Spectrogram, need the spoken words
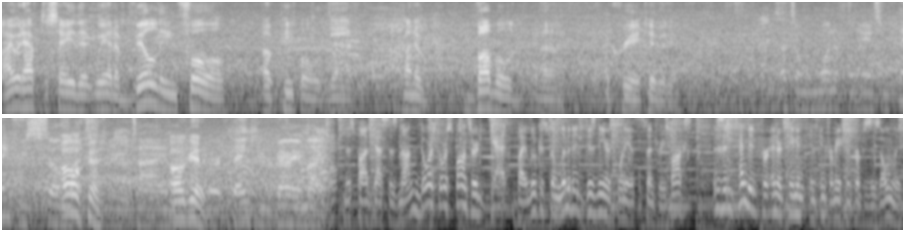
I would have to say that we had a building full of people that kind of bubbled uh, creativity. That's a wonderful answer. Thank you so oh, much okay. for your time. Oh, good. Thank you very much. This podcast is not endorsed or sponsored yet by Lucasfilm Limited, Disney, or 20th Century Fox. It is intended for entertainment and information purposes only.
